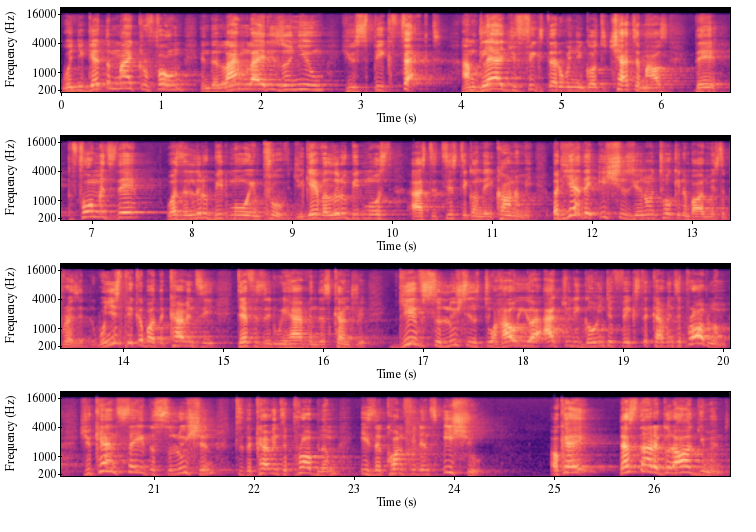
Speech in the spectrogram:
When you get the microphone and the limelight is on you, you speak fact. I'm glad you fixed that when you go to Chatham House. The performance there was a little bit more improved. You gave a little bit more uh, statistic on the economy. But here are the issues you're not talking about, Mr. President. When you speak about the currency deficit we have in this country, give solutions to how you are actually going to fix the currency problem. You can't say the solution to the currency problem is a confidence issue. Okay? That's not a good argument.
